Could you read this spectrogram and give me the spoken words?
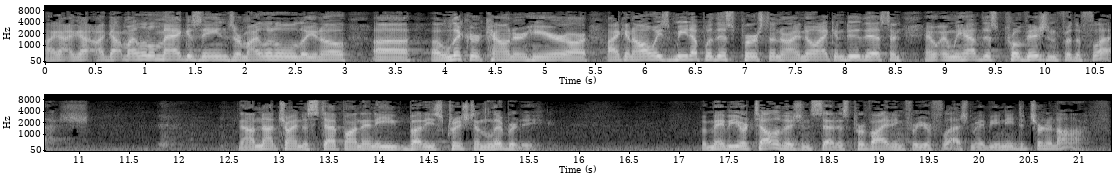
I got, I got, I got my little magazines or my little, you know, uh, a liquor counter here, or I can always meet up with this person, or I know I can do this, and, and, and we have this provision for the flesh. Now, I'm not trying to step on anybody's Christian liberty. But maybe your television set is providing for your flesh. Maybe you need to turn it off.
